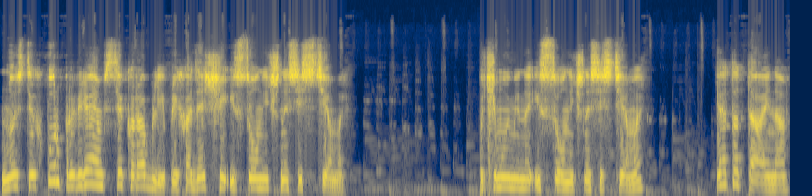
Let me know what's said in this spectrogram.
но с тех пор проверяем все корабли, приходящие из Солнечной системы. Почему именно из Солнечной системы? Это тайна,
